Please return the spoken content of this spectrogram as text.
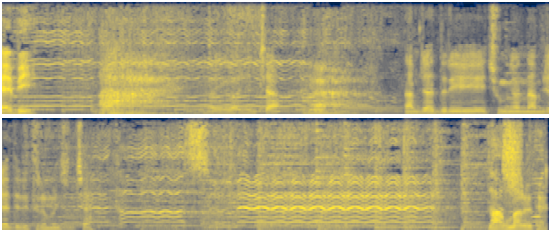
애비. 아, 이거, 이거 진짜 네. 남자들이 중년 남자들이 들으면 진짜 낭만에 대해.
